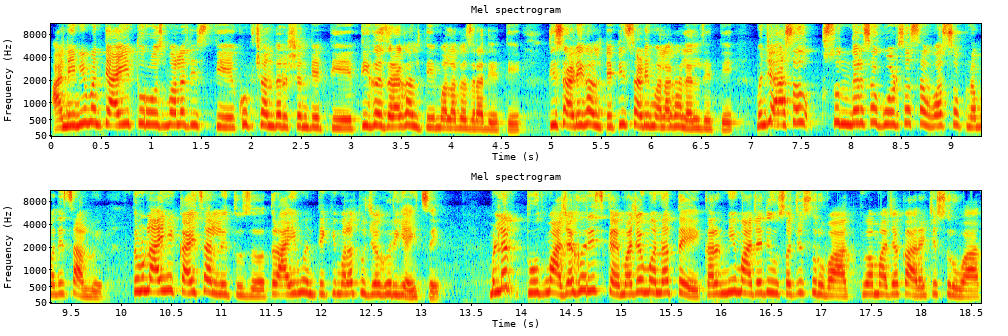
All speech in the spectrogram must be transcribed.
आणि मी म्हणते आई तू रोज मला दिसते खूप छान दर्शन देते ती गजरा घालते मला गजरा देते ती साडी घालते ती साडी मला घालायला देते. म्हणजे असं सुंदरसा गोडसा संवाद स्वप्नामध्ये चालू आहे. तर म्हणलं आई हे काय चाललंय तुझं? तर आई म्हणते की मला तुझ्या घरी यायचं आहे म्हटलं तू माझ्या घरीच काय? माझ्या मनात आहे. कारण मी माझ्या दिवसाची सुरुवात किंवा माझ्या कार्याची सुरुवात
